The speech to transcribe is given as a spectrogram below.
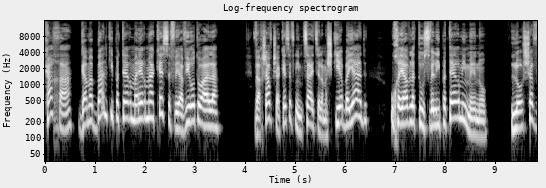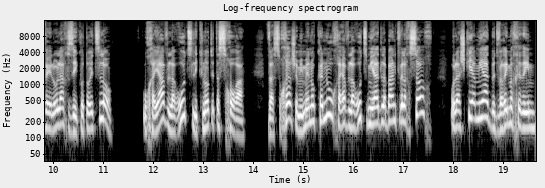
ככה גם הבנק ייפטר מהר מהכסף ויעביר אותו הלאה. ועכשיו כשהכסף נמצא אצל המשקיע ביד, הוא חייב לטוס ולהיפטר ממנו. לא שווה לו להחזיק אותו אצלו. הוא חייב לרוץ לקנות את הסחורה, והסוחר שממנו קנו חייב לרוץ מיד לבנק ולחסוך, או להשקיע מיד בדברים אחרים.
